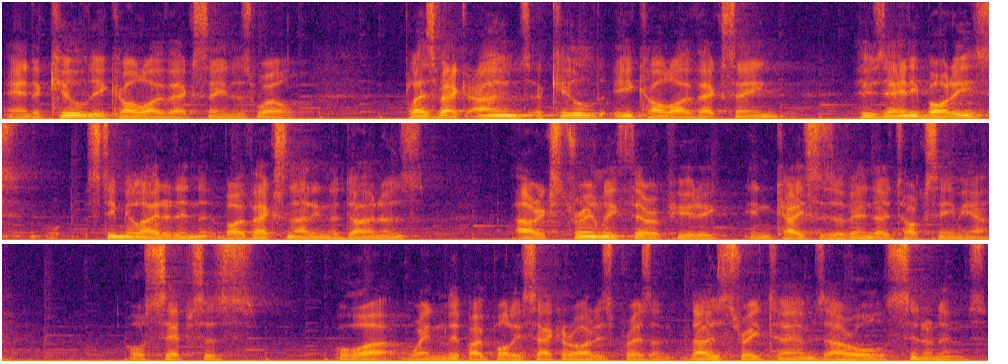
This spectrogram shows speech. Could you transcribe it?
and a killed E. coli vaccine as well. Plasvacc owns a killed E. coli vaccine whose antibodies stimulated in, by vaccinating the donors are extremely therapeutic in cases of endotoxemia or sepsis or when lipopolysaccharide is present. Those three terms are all synonyms.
